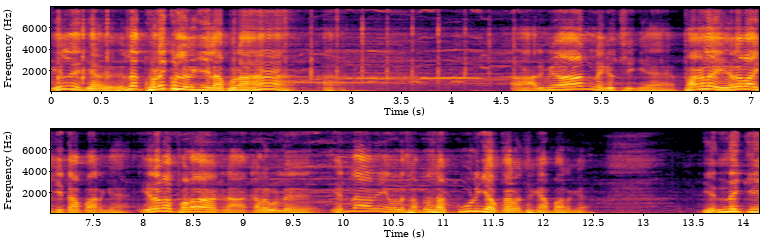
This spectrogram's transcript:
இல்லை எல்லாம் கொடைக்குள்ள இருக்கீங்களா பூரா? அருமையான நிகழ்ச்சிங்க. பகலை இரவாக்கிட்டான் பாருங்க. இரவை பழவாக்குறான் கடவுள். எல்லாரையும் எவ்வளோ சந்தோஷம் கூலிங்காக உட்கார வச்சிருக்கான் பாருங்க. என்னைக்கு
